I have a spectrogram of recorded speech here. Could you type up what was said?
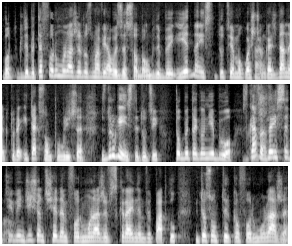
Bo gdyby te formularze rozmawiały ze sobą, gdyby jedna instytucja mogła Tak. ściągać dane, które i tak są publiczne z drugiej instytucji, to by tego nie było. Zgadzam się z tobą. 697 formularzy w skrajnym wypadku i to są tylko formularze.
